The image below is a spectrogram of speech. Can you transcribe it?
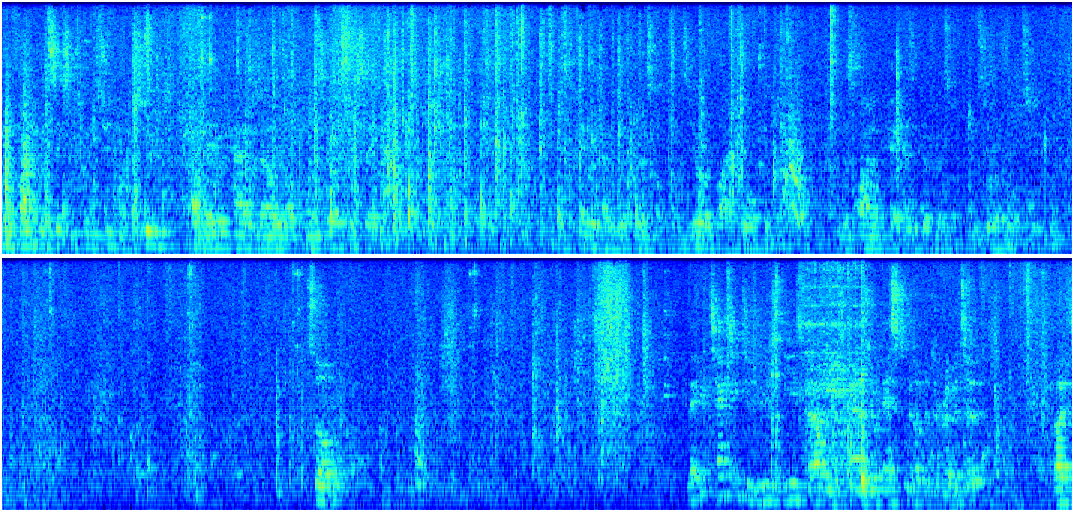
twenty-five point six and twenty-two point two, they would have a value of point zero six eight. This K would have a difference of point zero five four, and this final pair has a difference of point zero four two. So, maybe tempting to use these values as your estimate of the derivative, but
